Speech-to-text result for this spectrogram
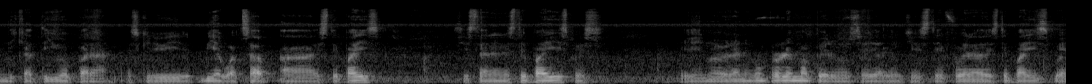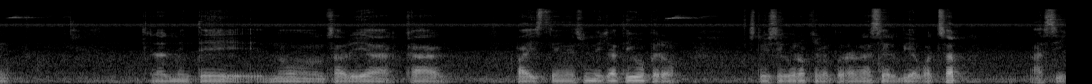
indicativo para escribir vía whatsapp a este país si están en este país pues eh, no habrá ningún problema pero si hay alguien que esté fuera de este país bueno Realmente no sabría, cada país tiene su indicativo, pero estoy seguro que lo podrán hacer vía WhatsApp. Así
